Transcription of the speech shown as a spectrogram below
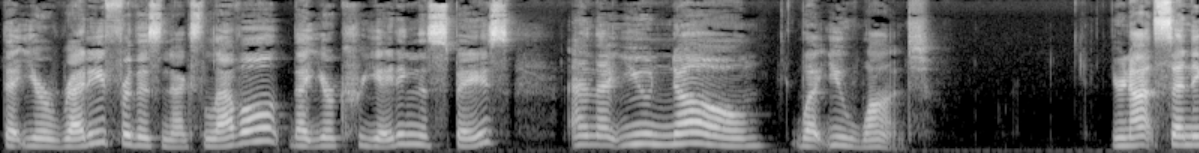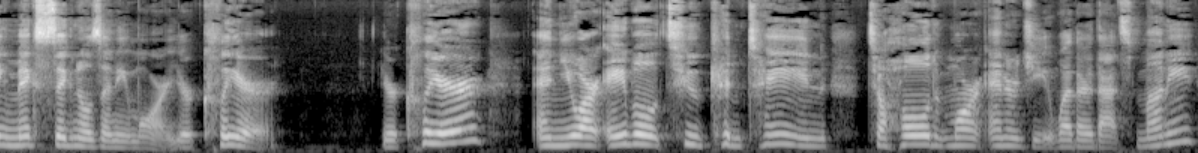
that you're ready for this next level, that you're creating the space, and that you know what you want. You're not sending mixed signals anymore. You're clear. You're clear and you are able to contain to hold more energy, whether that's money,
